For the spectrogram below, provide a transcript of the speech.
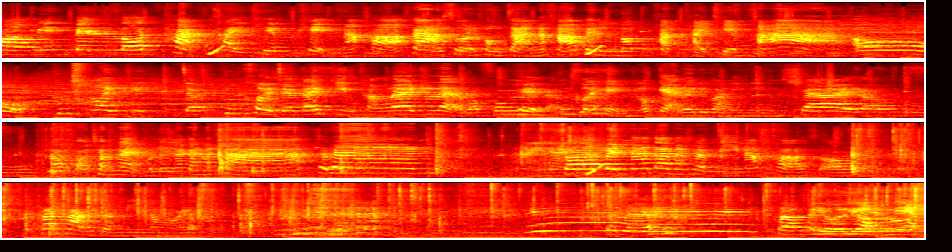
ของนินเป็นรสผัดไข่เค็มเผ็ดนะคะค่ะ ส่วนของจานนะคะ เป็นรสผัดไข่เค็มค่ะโอ้เพิ่งเคยกินจะเพิ่งเคยจะได้กินครั้งแรกนี่แหละว่าโฟเผ็ดอะเพิ่งเคยเห็นเราแกะเลยดีกว่านินใช่เราดูๆเราขอชำแหละมันเลยแล้วกันนะคะแสดงไหนไหนซองเป็นหน้าตาเป็นแบบนี้นะคะซองท่าทางจะมีน้อยใช่ไหมซองไปผิดูวเหเหลีลียยง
